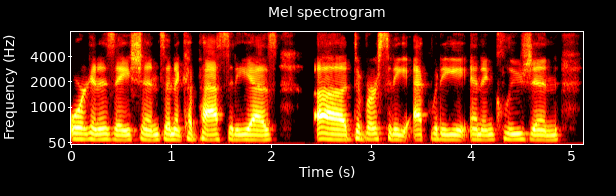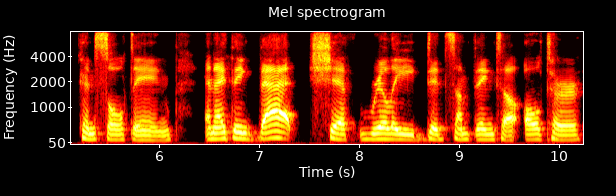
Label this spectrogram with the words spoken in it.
organizations in a capacity as uh, diversity, equity, and inclusion consulting. And I think that shift really did something to alter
